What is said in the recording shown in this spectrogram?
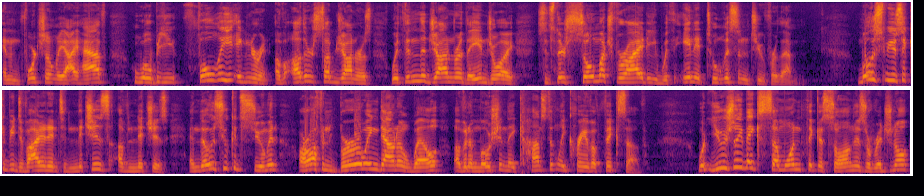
and unfortunately I have, who will be fully ignorant of other subgenres within the genre they enjoy since there's so much variety within it to listen to for them. Most music can be divided into niches of niches, and those who consume it are often burrowing down a well of an emotion they constantly crave a fix of. What usually makes someone think a song is original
